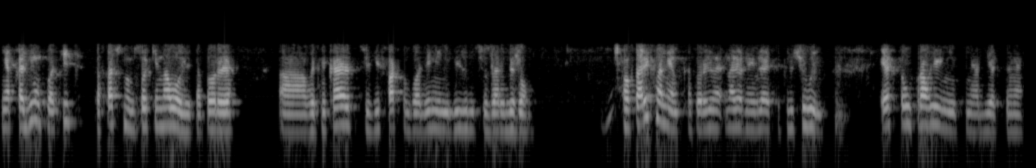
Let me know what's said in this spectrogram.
необходимо платить достаточно высокие налоги, которые а, возникают в связи с фактом владения недвижимостью за рубежом. Во-вторых, момент, который, наверное, является ключевым, это управление этими объектами,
